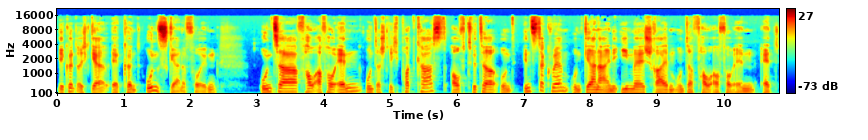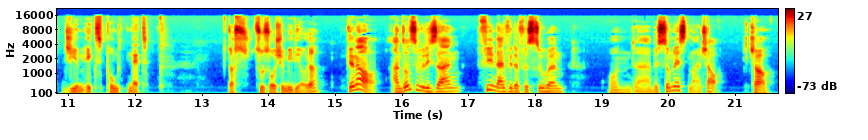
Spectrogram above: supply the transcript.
ihr könnt euch gerne, ihr könnt uns gerne folgen unter VAVN-Podcast auf Twitter und Instagram und gerne eine E-Mail schreiben unter vavn@gmx.net. Das zu Social Media, oder? Genau. Ansonsten würde ich sagen, vielen Dank wieder fürs Zuhören und äh, bis zum nächsten Mal. Ciao. Ciao.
